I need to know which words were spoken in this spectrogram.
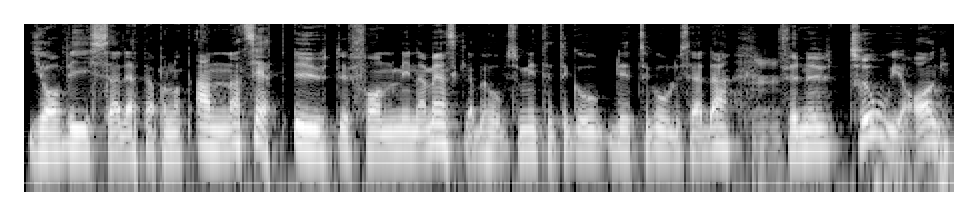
jag visar detta på något annat sätt utifrån mina mänskliga behov som inte tillgo- blir tillgodosedda. Mm. För nu tror jag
